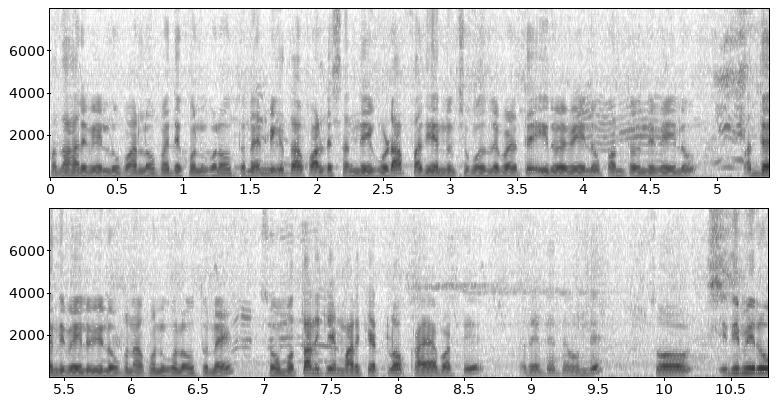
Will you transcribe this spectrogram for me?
పదహారు వేల రూపాయల లోపు అయితే కొనుగోలు అవుతున్నాయి మిగతా క్వాలిటీస్ అన్నీ కూడా పదిహేను నుంచి మొదలు పెడితే ఇరవై వేలు పంతొమ్మిది వేలు పద్దెనిమిది వేలు ఈ లోపున కొనుగోలు అవుతున్నాయి సో మొత్తానికి మార్కెట్లో కాయబట్టి రేట్ అయితే ఉంది. సో ఇది మీరు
